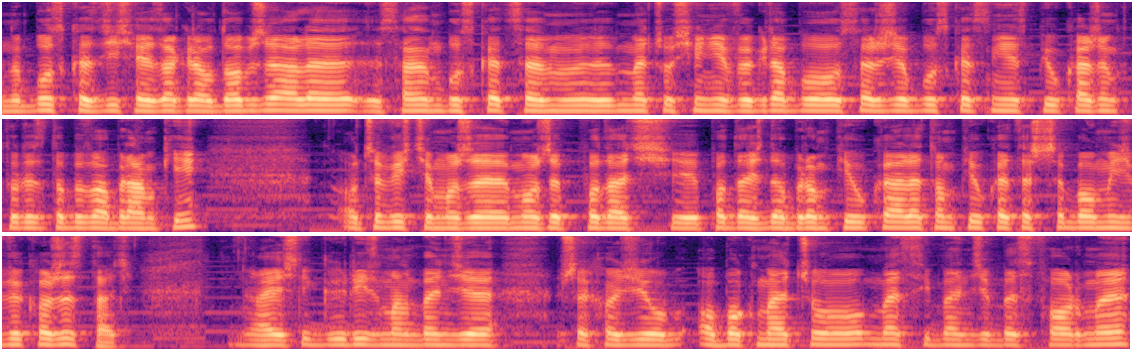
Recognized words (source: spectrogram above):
No Busquets dzisiaj zagrał dobrze, ale samym Busquetsem meczu się nie wygra, bo Sergio Busquets nie jest piłkarzem, który zdobywa bramki. Oczywiście może, może podać, podać dobrą piłkę, ale tą piłkę też trzeba umieć wykorzystać. A jeśli Griezmann będzie przechodził obok meczu, Messi będzie bez formy,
